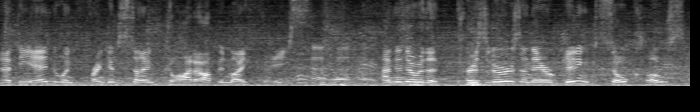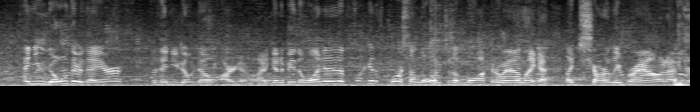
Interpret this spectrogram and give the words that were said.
at the end, when Frankenstein got up in my face, and then there were the prisoners, and they were getting so close, and you know they're there, but then you don't know, are am I going to be the one? And then fucking, of course, I'm the one because I'm walking around like a like Charlie Brown after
